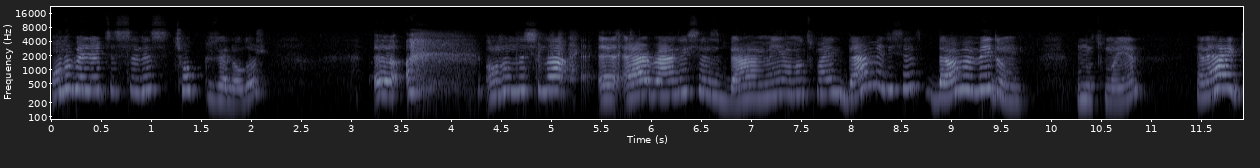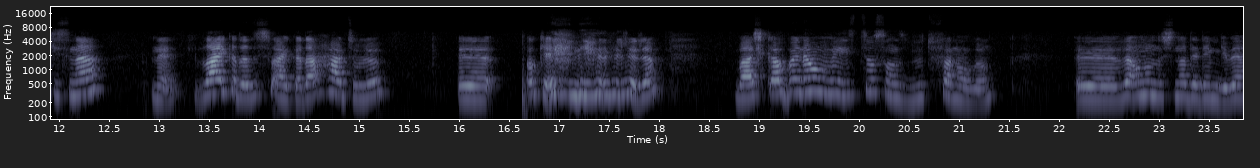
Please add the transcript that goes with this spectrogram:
Onu belirtirseniz çok güzel olur. Ee, onun dışında e, eğer beğendiyseniz beğenmeyi unutmayın. Beğenmediyseniz beğenmemeyi de unut- unutmayın. Yani her ikisine ne like'a da dislike'a da her türlü e, okey diyebilirim. Başka abone olmayı istiyorsanız lütfen olun. E, ve onun dışında dediğim gibi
